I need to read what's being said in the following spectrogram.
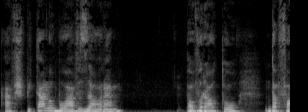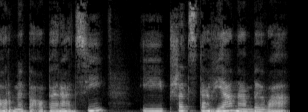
a w szpitalu była wzorem powrotu do formy po operacji i przedstawiana była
